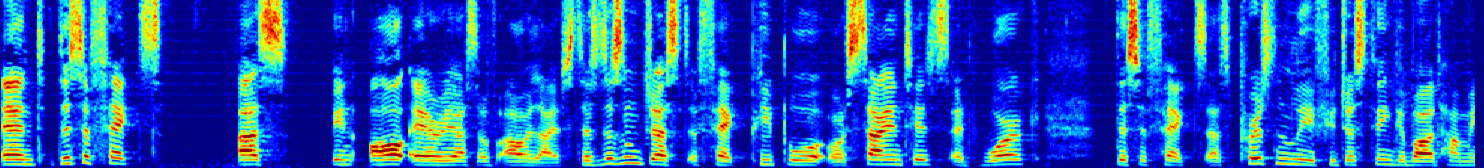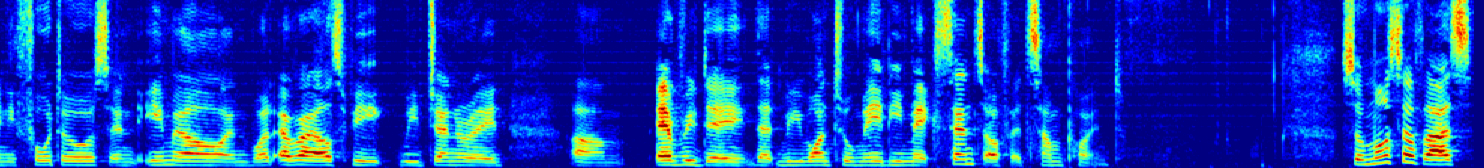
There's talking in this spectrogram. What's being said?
And this affects us in all areas of our lives. This doesn't just affect people or scientists at work. This affects us personally. If you just think about how many photos and email and whatever else we, we generate um, every day that we want to maybe make sense of at some point. So, most of us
